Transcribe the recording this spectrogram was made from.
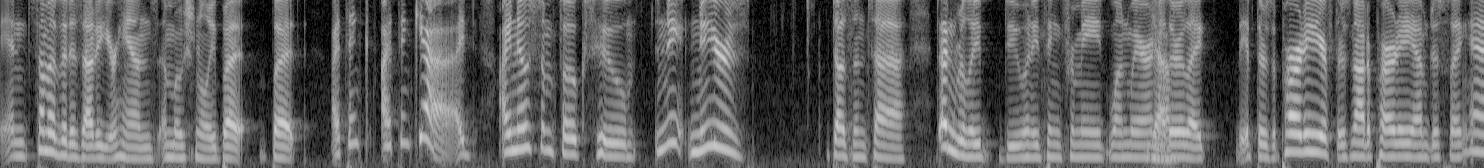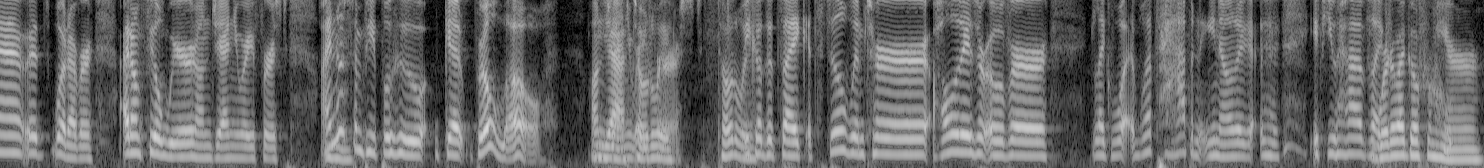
and some of it is out of your hands emotionally, but but I think I think yeah. I I know some folks who New, New Year's doesn't uh doesn't really do anything for me one way or Yeah. another. Like if there's a party or if there's not a party, I'm just like, eh, it's whatever. I don't feel weird on January 1st. I know some people who get real low on Mm-hmm. Yeah, January totally. 1st. Totally. Because it's like it's still winter, holidays are over. Like what what's happening? You know, like if you have like Where do I go from here?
